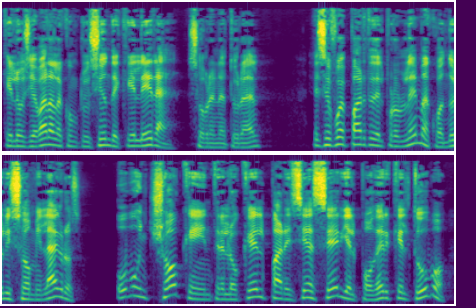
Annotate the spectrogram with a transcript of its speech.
que los llevara a la conclusión de que Él era sobrenatural. Ese fue parte del problema cuando Él hizo milagros. Hubo un choque entre lo que Él parecía ser y el poder que Él tuvo,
